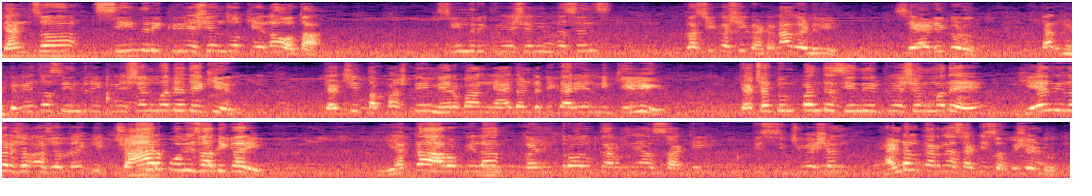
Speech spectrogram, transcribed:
त्यांचं सीन रिक्रिएशन जो केला होता scene recreation in the sense कशी कशी घटना घडली सीआयडी कडून. त्या घटनेचं सीन रिक्रिएशनमध्ये देखील त्याची तपासणी मेहरबान न्यायदंडाधिकारी यांनी केली. त्याच्यातून पण ते सीन रिक्रिएशनमध्ये हे निदर्शनास येत आहे की चार पोलीस अधिकारी एका आरोपीला कंट्रोल करण्यासाठी ती सिच्युएशन हँडल करण्यासाठी सफिशियंट होती.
